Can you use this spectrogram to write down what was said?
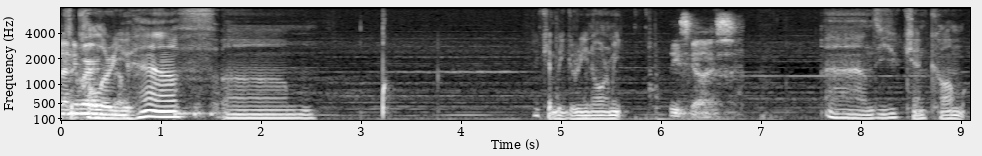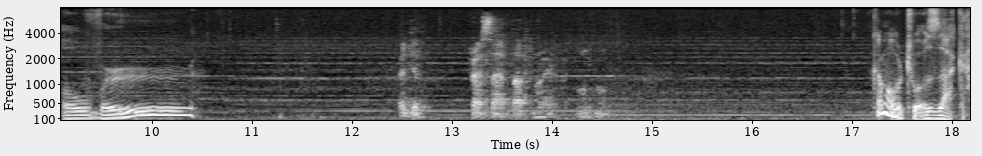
like the color No. you have. Um, you can be green army, These guys. and you can come over. I did press that button, right? Mhm. Come over to Osaka.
